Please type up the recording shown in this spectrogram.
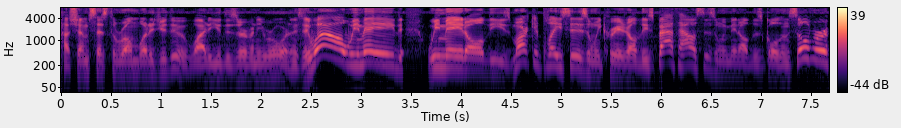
Hashem says to Rome, "What did you do? Why do you deserve any reward?" And they say, "Well, we made we made all these marketplaces and we created all these bathhouses and we made all this gold and silver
